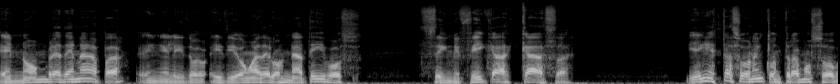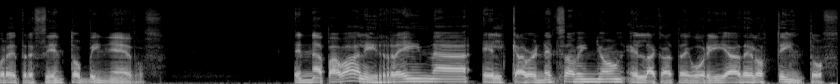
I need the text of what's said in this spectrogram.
el nombre de Napa, en el idioma de los nativos, significa casa. Y en esta zona encontramos sobre 300 viñedos. En Napa Valley reina el Cabernet Sauvignon en la categoría de los tintos.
